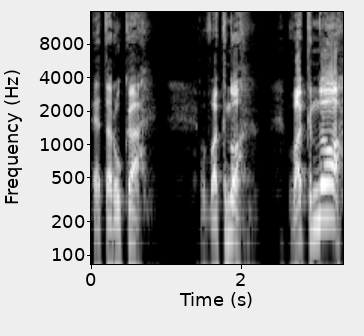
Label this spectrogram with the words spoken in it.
это рука! В окно! В окно!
